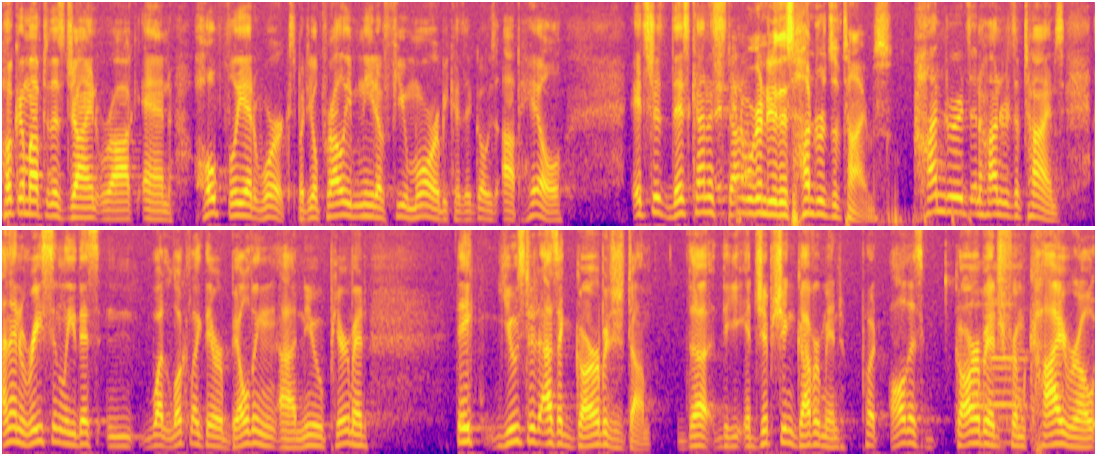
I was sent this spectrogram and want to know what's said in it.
hook them up to this giant rock, and hopefully it works. But you'll probably need a few more because it goes uphill. It's just this kind of And- stuff And we're going to do this hundreds of times. hundreds and hundreds of times. And then recently, this what looked like they were building a new pyramid, they used it as a garbage dump. The the Egyptian government put all this garbage from Cairo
